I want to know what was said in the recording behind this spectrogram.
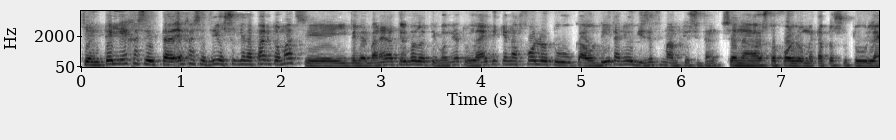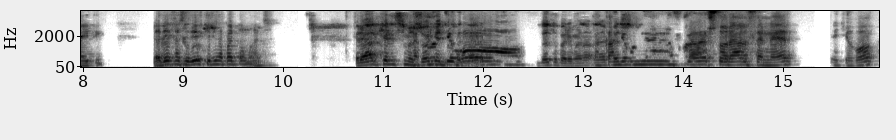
και εν τέλει έχασε, έχασε δύο σουτ για να πάρει το ματς. Η Βιλερμπάν ένα τρίποντο τη γωνία του Λάιτι και ένα follow του Καουντή ήταν ή ο δεν θυμάμαι ποιος ήταν σε ένα, στο follow μετά από το σουτ του Λάιτι. Δηλαδή έχασε δύο και να πάρει το μάτσι. Ρεάλ κέρδισε με ζώο και Δεν το περίμενα. Να κάνω μια αναφορά στο Ρεάλ Φενέρ και εγώ.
